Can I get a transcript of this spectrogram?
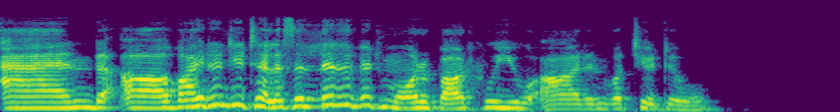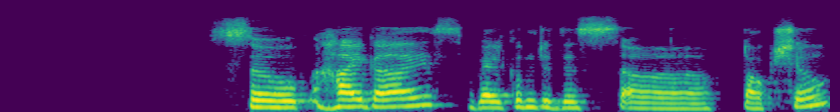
And uh, why don't you tell us a little bit more about who you are and what you do? So, hi guys, welcome to this uh, talk show.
